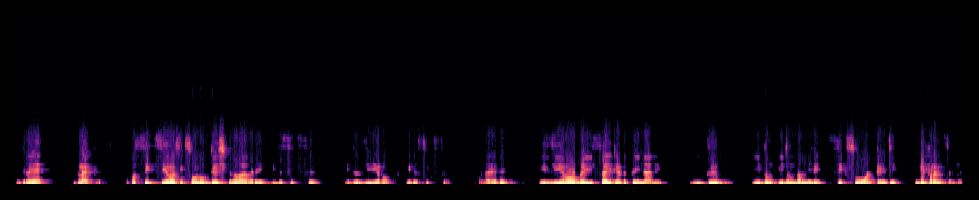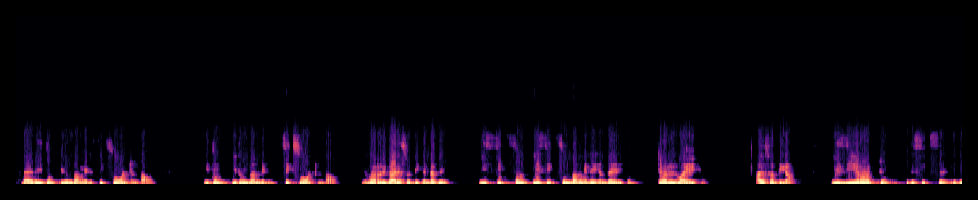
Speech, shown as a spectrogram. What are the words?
ഗ്രേ ബ്ലാക്ക് അപ്പൊ സിക്സ് സീറോ സിക്സ് കൊണ്ട് ഉദ്ദേശിക്കുന്നത് അവർ ഇത് സിക്സ് ഇത് സീറോ ഇത് സിക്സ് അതായത് ഈ സീറോ ബേസ് ആയിട്ട് എടുത്തു കഴിഞ്ഞാൽ ഇത് ഇതും ഇതും തമ്മിൽ സിക്സ് വോൾട്ടേജ് ഡിഫറൻസ് ഉണ്ട്. അതായത് ഇതും ഇതും തമ്മിൽ സിക്സ് വോൾട്ട് ഉണ്ടാവും. ഇതും ഇതും തമ്മിൽ സിക്സ് വോൾട്ട് ഉണ്ടാവും. വേറൊരു കാര്യം ശ്രദ്ധിക്കേണ്ടത് ഈ സിക്സും ഈ സിക്സും തമ്മിൽ എന്തായിരിക്കും? ട്വൽവ് ആയിരിക്കും. അത് ശ്രദ്ധിക്കണം. ഈ സീറോ ടു ഇത് സിക്സ് ഇത്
